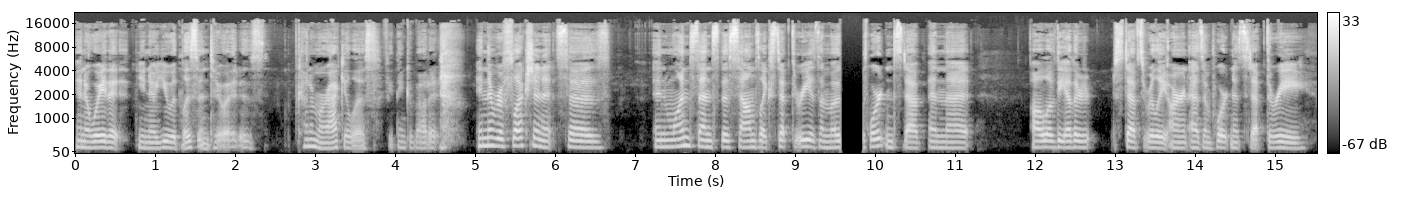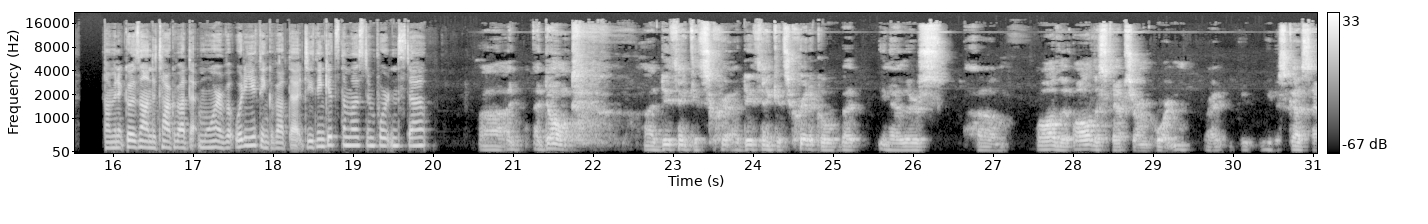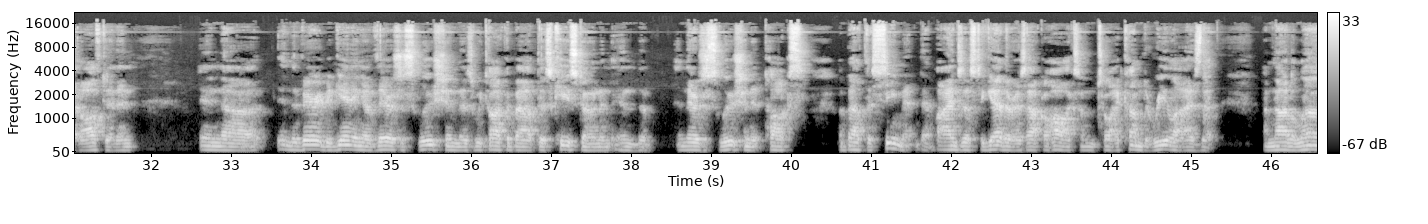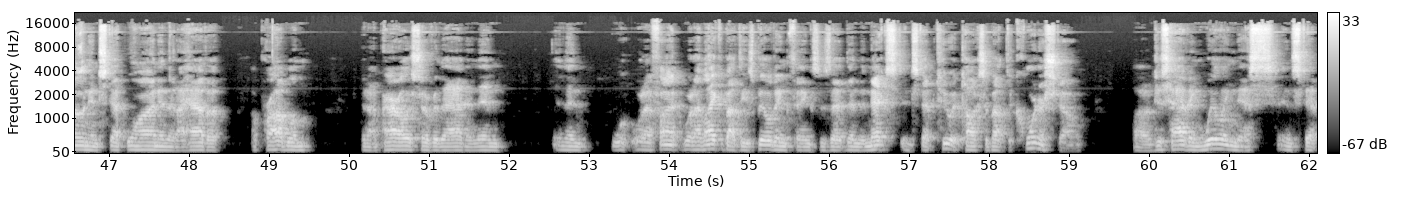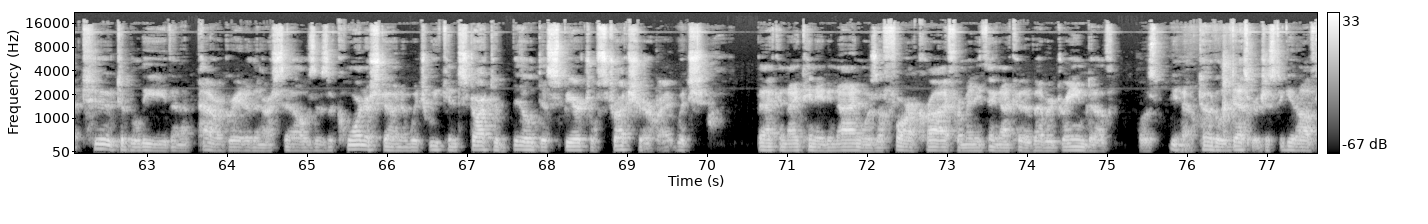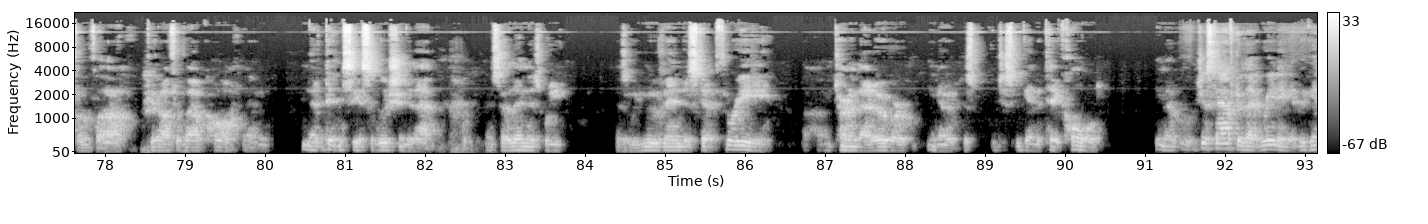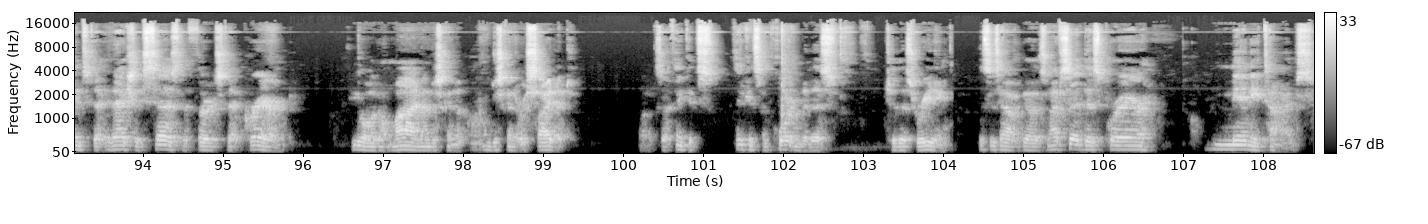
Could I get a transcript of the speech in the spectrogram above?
in a way that you know you would listen to it is kind of miraculous if you think about it. In the reflection, it says, in one sense, this sounds like step three is the most important step, and that all of the other steps really aren't as important as step three. Um, and it goes on to talk about that more. But what do you think about that? Do you think it's the most important step? Uh, I, I don't. I do think it's I do think it's critical, but you know, there's um, all the all the steps are important, right? We, we discuss that often, and in uh, in the very beginning of there's a solution as we talk about this keystone, and, and the and there's a solution. It talks about the cement that binds us together as alcoholics until I come to realize that I'm not alone in step one and that I have a, a problem, that I'm powerless over that. And then, and then what I find, what I like about these building things is that then the next in step two, it talks about the cornerstone. Uh, just having willingness in step two to believe in a power greater than ourselves is a cornerstone in which we can start to build this spiritual structure, right? Which back in 1989 was a far cry from anything I could have ever dreamed of. I was, you know, totally desperate just to get off of, uh, get off of alcohol and didn't see a solution to that. And so then as we, as we move into step three, uh, turning that over, you know, just, just began to take hold. You know, just after that reading, it begins to, it actually says the third step prayer. If you all don't mind, I'm just to, I'm just to recite it uh, so I think it's I think it's important to this to this reading. This is how it goes. And I've said this prayer many times,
